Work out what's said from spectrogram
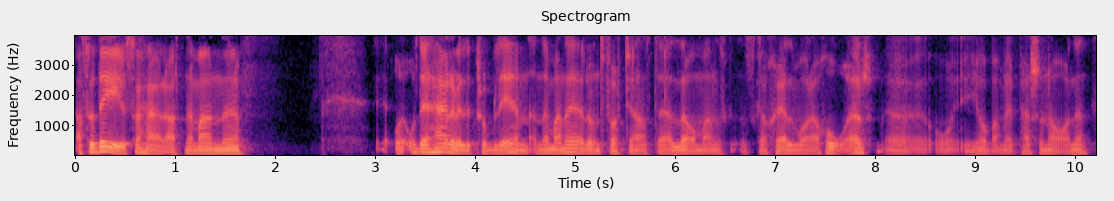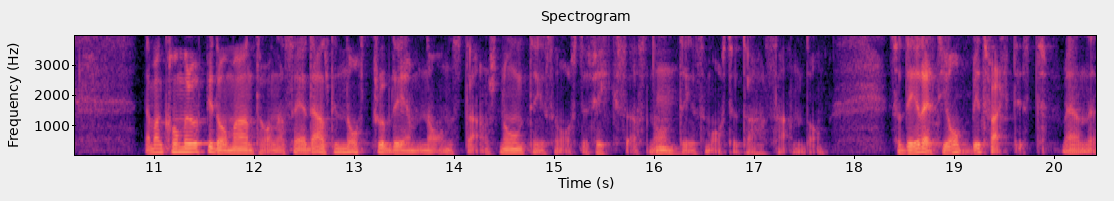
alltså det är ju så här att när man... Eh, och det här är väl ett problem. När man är runt 40 anställda och man ska själv vara HR eh, och jobba med personalen när man kommer upp i de antalen så är det alltid något problem någonstans. Någonting som måste fixas, mm. någonting som måste tas hand om. Så det är rätt jobbigt faktiskt. Men eh,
